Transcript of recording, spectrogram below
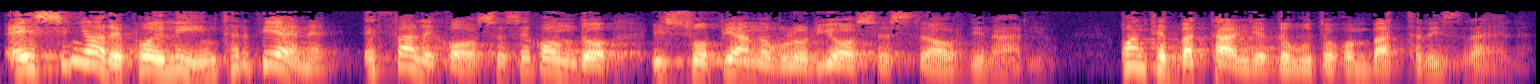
E il Signore poi lì interviene e fa le cose secondo il suo piano glorioso e straordinario. Quante battaglie ha dovuto combattere Israele?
